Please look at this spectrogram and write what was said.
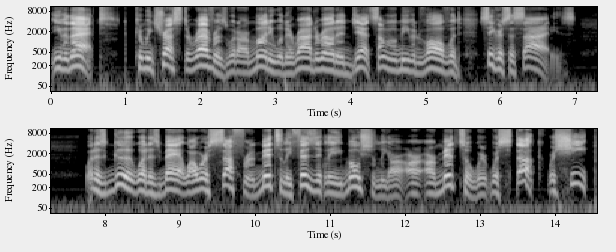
even that. Can we trust the reverends with our money when they're riding around in jets? Some of them even involved with secret societies. What is good, what is bad, while we're suffering mentally, physically, emotionally, our, our, our mental, we're, we're stuck, we're sheep.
